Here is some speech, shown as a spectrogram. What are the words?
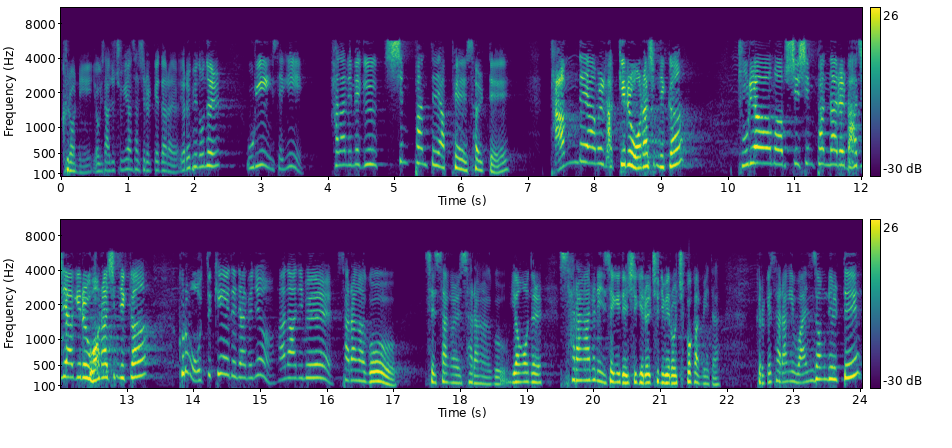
그러니 여기서 아주 중요한 사실을 깨달아요. 여러분 오늘 우리의 인생이 하나님의 그 심판대 앞에 설 때 담대함을 갖기를 원하십니까? 두려움 없이 심판날을 맞이하기를 원하십니까? 그럼 어떻게 해야 되냐면요. 하나님을 사랑하고 세상을 사랑하고 영혼을 사랑하는 인생이 되시기를 주님으로 축복합니다. 그렇게 사랑이 완성될 때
